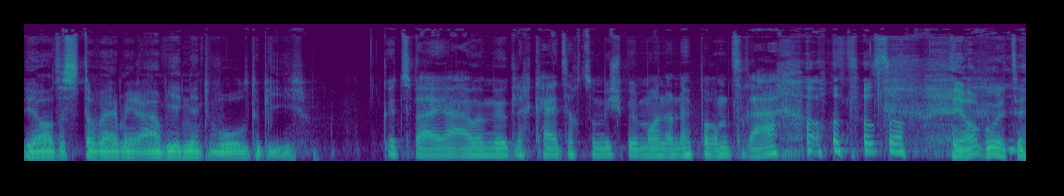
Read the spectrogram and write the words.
ja, das, da wäre mir auch wie nicht wohl dabei. Gut, es wäre ja auch eine Möglichkeit, sich zum Beispiel mal an jemandem zu rächen oder so. Ja, gut. Ja.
